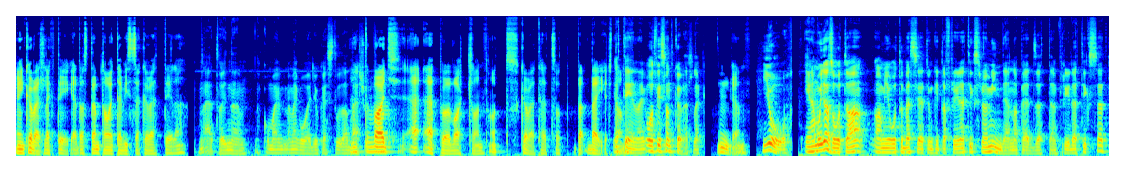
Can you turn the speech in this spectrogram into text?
Én követlek téged, azt nem tudom, hogy te visszakövettél -e. Hát, hogy nem. Akkor majd megoldjuk ezt Hát, tudatásuk. vagy A- Apple watch ott követhetsz, ott be- beírtam. Ja, tényleg. Ott viszont követlek. Igen. Jó. Én amúgy azóta, amióta beszéltünk itt a Freeleticsről, minden nap edzettem Freeletixet,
